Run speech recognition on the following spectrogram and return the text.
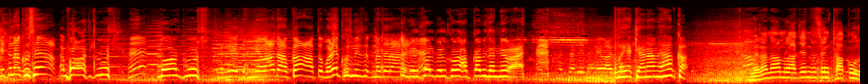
कितना खुश हैं आप? बहुत खुश। हैं? बहुत खुश। चलिए धन्यवाद आपका। आप तो बड़े खुश नज़र आ रहे हैं। बिल्कुल बिल्कुल आपका भी धन्यवाद। चलिए धन्यवाद। भैया क्या नाम है आपका? मेरा नाम राजेंद्र सिंह ठाकुर।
